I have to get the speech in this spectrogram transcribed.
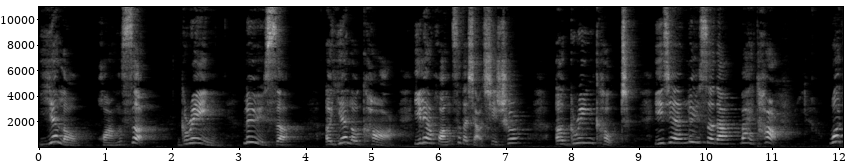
Yellow 黄色，Green 绿色，A yellow car 一辆黄色的小汽车，A green coat 一件绿色的外套。What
